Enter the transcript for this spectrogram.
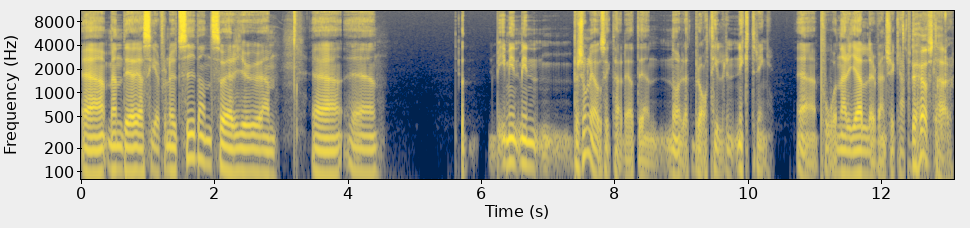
Eh, men det jag ser från utsidan så är det ju eh, min, min personliga åsikt här är att det är nog en rätt bra tillnyktring på när det gäller venture capital. Behövs det här?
